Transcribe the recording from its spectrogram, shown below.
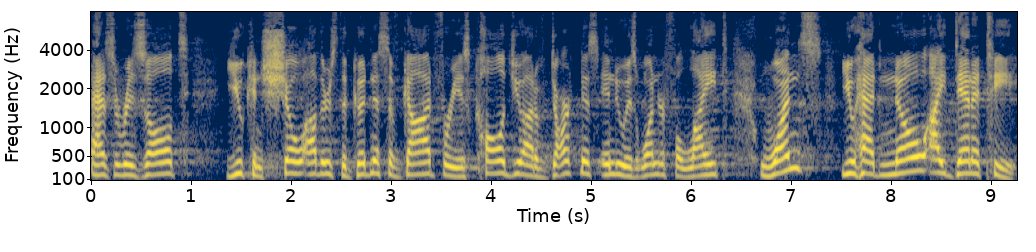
As a result, you can show others the goodness of God, for He has called you out of darkness into His wonderful light. Once you had no identity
